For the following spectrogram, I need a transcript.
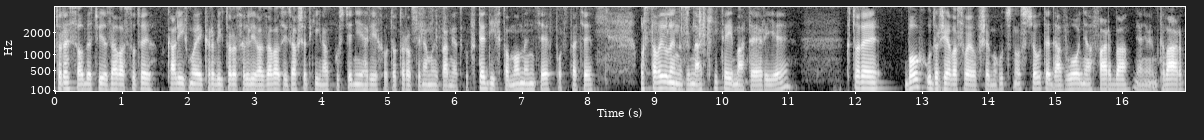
ktoré sa obetuje za vás. Toto je kalích mojej krvi, ktorá sa vylieva za vás i za všetkých na odpustenie hriechov. Toto robte na moju pamiatku. Vtedy, v tom momente, v podstate ostávajú len znaky tej matérie, ktoré Boh udržiava svojou všemohúcnosťou, teda vôňa, farba, ja neviem, tvár,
